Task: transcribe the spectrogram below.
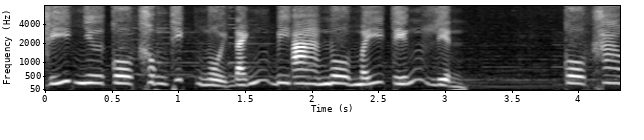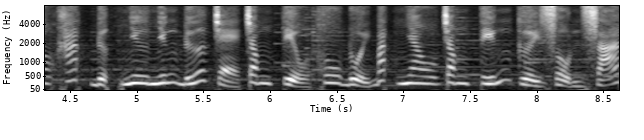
Ví như cô không thích ngồi đánh piano mấy tiếng liền. Cô khao khát được như những đứa trẻ trong tiểu khu đuổi bắt nhau trong tiếng cười rộn rã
